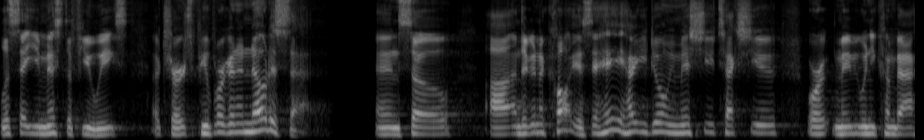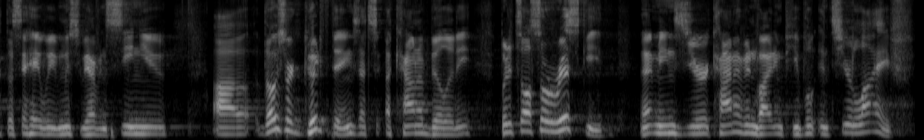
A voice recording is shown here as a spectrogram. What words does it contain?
let's say you missed a few weeks of church, people are going to notice that. And so, uh, and they're going to call you and say, hey, how are you doing? We missed you, text you. Or maybe when you come back, they'll say, hey, we missed you, we haven't seen you. Uh, those are good things. That's accountability, but it's also risky. That means you're kind of inviting people into your life.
